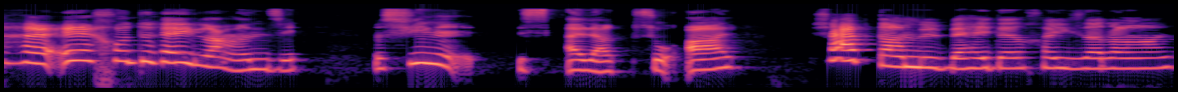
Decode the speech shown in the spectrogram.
إيه خد هي العنزة بس فيني اسألك سؤال. شو عم تعمل بهيدا الخيزران؟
